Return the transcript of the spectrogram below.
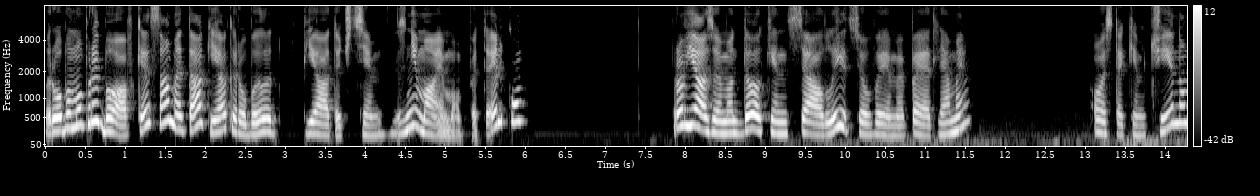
робимо прибавки, саме так, як і робили в п'яточці. Знімаємо петельку, пров'язуємо до кінця лицьовими петлями, ось таким чином.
